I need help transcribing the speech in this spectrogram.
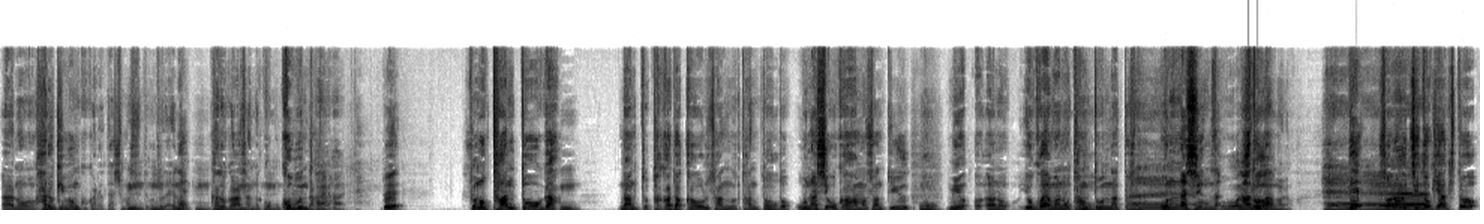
あの、春樹文庫から出しますってことだよね。角川さんの古文だから。で、その担当が、なんと、高田薫さんの担当と、同じ岡浜さんっていう、みあの、横山の担当になった人、同じな人なのよ。で、そのうちドキアキと、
